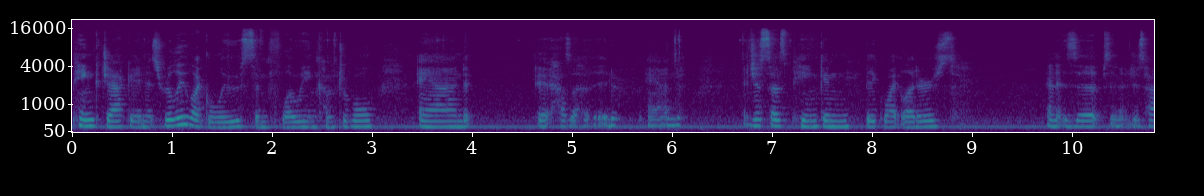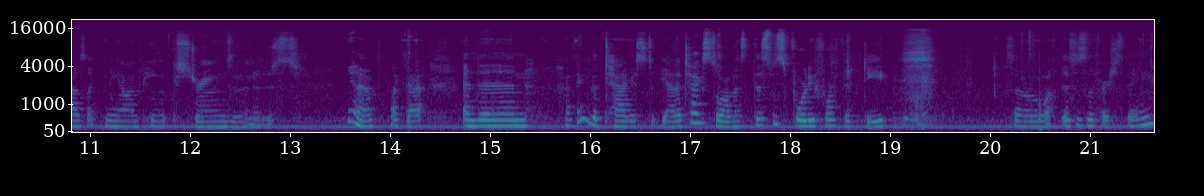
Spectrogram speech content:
pink jacket and it's really like loose and flowy and comfortable. And it has a hood and it just says pink in big white letters and it zips and it just has like neon pink strings and then it just you know like that. And then I think the tag is yeah the tag's still on this. This was 44.50 so this is the first thing.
